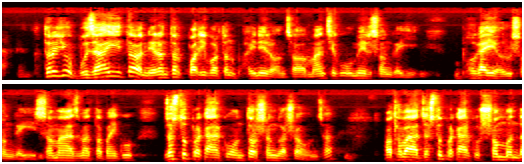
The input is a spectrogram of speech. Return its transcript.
लाग्थ्यो नि त। तर यो बुझाइ त निरन्तर परिवर्तन भइ नै रहन्छ मान्छेको उमेरसँगै भोगाइहरूसँगै समाजमा तपाईँको जस्तो प्रकारको अन्तर सङ्घर्ष हुन्छ अथवा जस्तो प्रकारको सम्बन्ध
